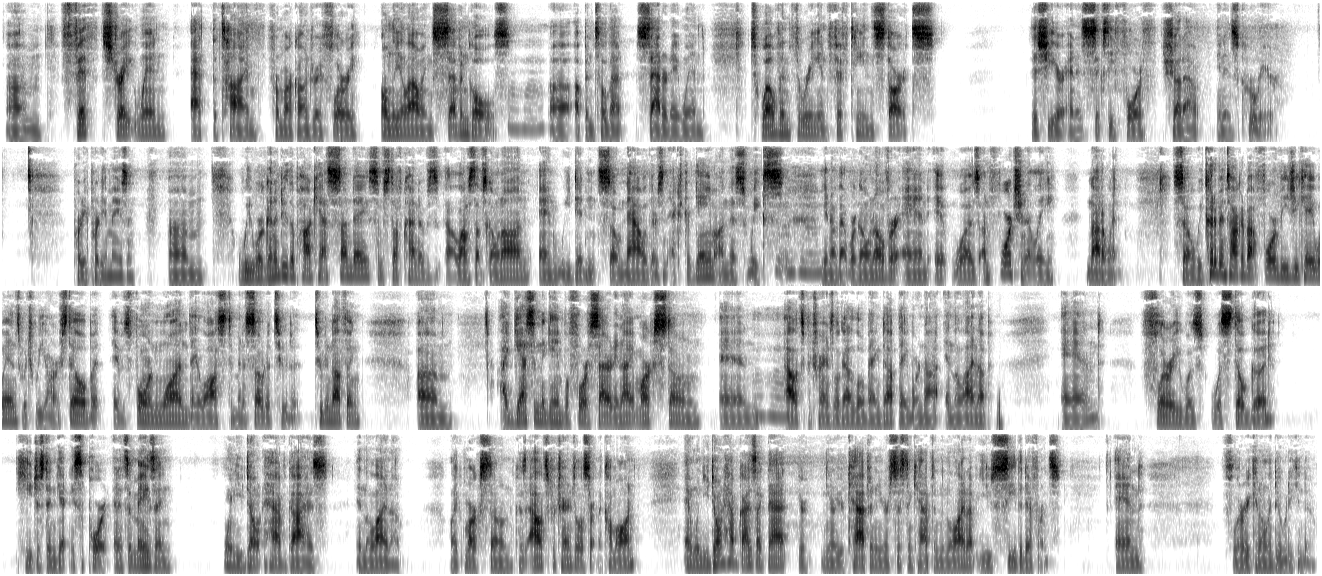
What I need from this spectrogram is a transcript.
Um, fifth straight win at the time for Marc Andre Fleury, only allowing seven goals Mhm. uh, up until that Saturday win. 12 and 3 and 15 starts this year and his 64th shutout in his career. Pretty, pretty amazing. Um, we were going to do the podcast Sunday. Some stuff kind of, a lot of stuff's going on, and we didn't. So now there's an extra game on this week's, you know, that we're going over, and it was unfortunately not a win. So we could have been talking about four VGK wins, which we are still, but it was four and one. They lost to Minnesota two to two to nothing. Um, I guess in the game before Saturday night, Mark Stone and Alex Pietrangelo got a little banged up. They were not in the lineup, and Fleury was was still good. He just didn't get any support, and it's amazing when you don't have guys in the lineup like Mark Stone because Alex Pietrangelo is starting to come on. And when you don't have guys like that, your you know your captain and your assistant captain in the lineup, you see the difference. And Fleury can only do what he can do.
